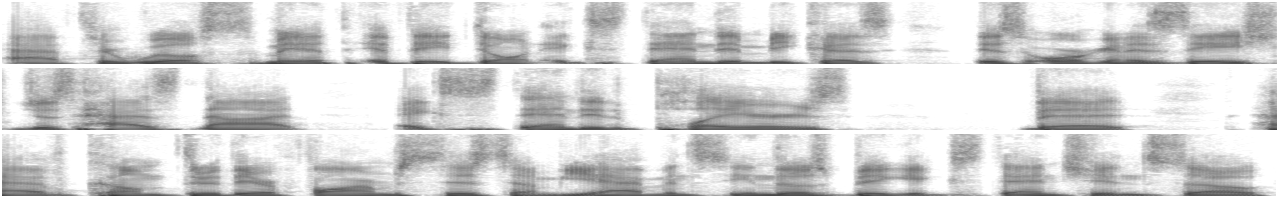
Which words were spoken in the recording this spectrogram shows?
after Will Smith if they don't extend him because this organization just has not extended players that have come through their farm system. You haven't seen those big extensions. So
